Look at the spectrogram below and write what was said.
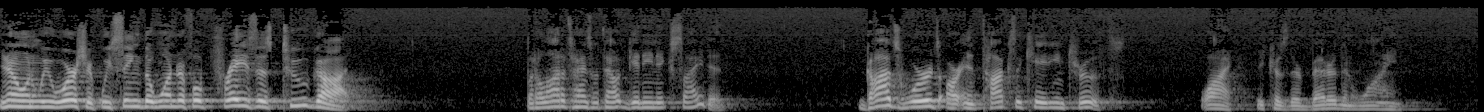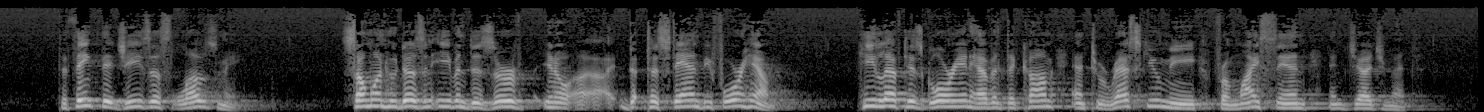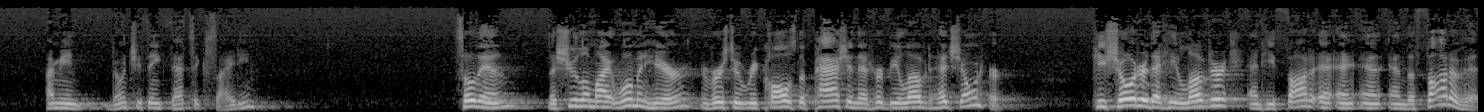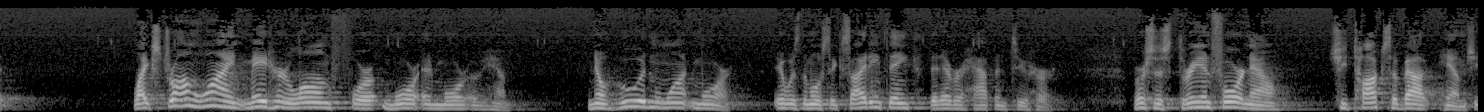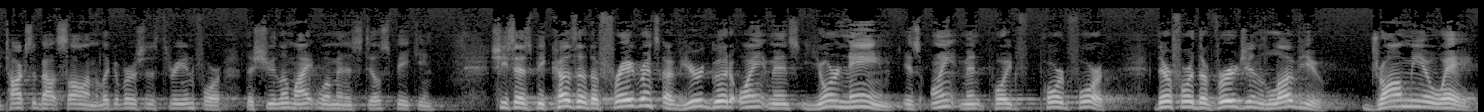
You know, when we worship, we sing the wonderful praises to God. But a lot of times without getting excited. God's words are intoxicating truths. Why? Because they're better than wine. To think that Jesus loves me someone who doesn't even deserve, you know, uh, uh to stand before him. He left his glory in heaven to come and to rescue me from my sin and judgment. I mean, don't you think that's exciting? So then, the Shulamite woman here in verse 2 recalls the passion that her beloved had shown her. He showed her that he loved her, and he thought, and, and, and the thought of it like strong wine, made her long for more and more of him. You know, who wouldn't want more? It was the most exciting thing that ever happened to her. Verses 3 and 4 now, she talks about him. She talks about Solomon. Look at verses 3 and 4. The Shulamite woman is still speaking. She says, Because of the fragrance of your good ointments, your name is ointment poured forth. Therefore, the virgins love you. Draw me away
